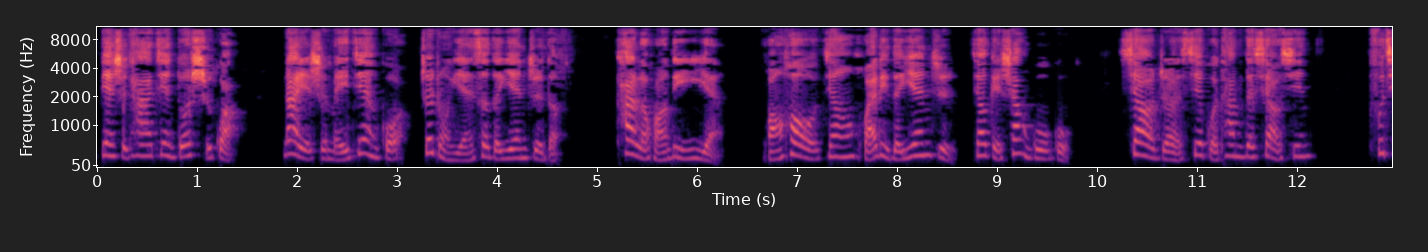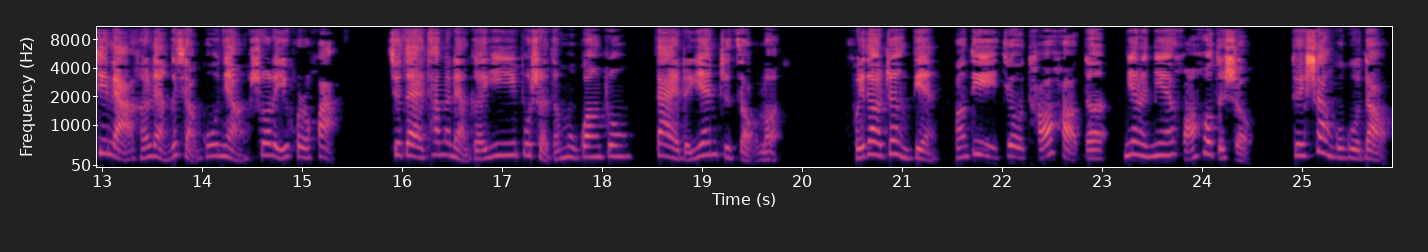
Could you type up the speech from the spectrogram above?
便是她见多识广，那也是没见过这种颜色的胭脂的。看了皇帝一眼，皇后将怀里的胭脂交给上姑姑，笑着谢过他们的孝心。夫妻俩和两个小姑娘说了一会儿话，就在他们两个依依不舍的目光中，带着胭脂走了。回到正殿，皇帝就讨好的捏了捏皇后的手，对尚姑姑道：“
